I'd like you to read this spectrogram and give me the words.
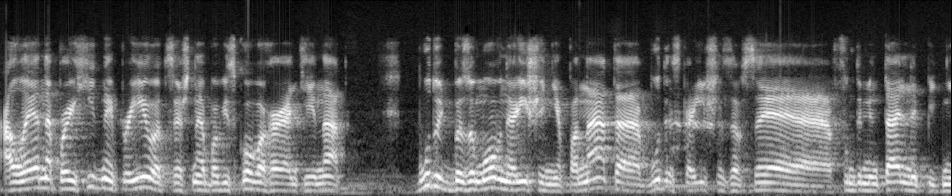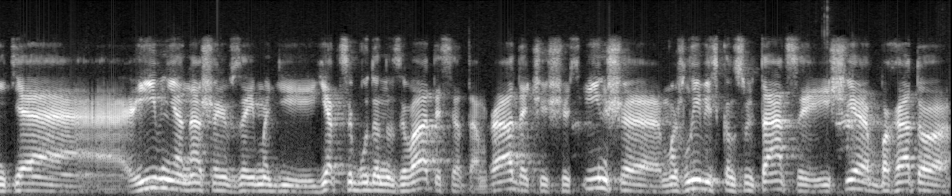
Але на перехідний період це ж не обов'язково гарантії НАТО. Будуть безумовно рішення по НАТО, буде скоріше за все фундаментальне підняття рівня нашої взаємодії. Як це буде називатися, там рада чи щось інше, можливість консультацій і ще багато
